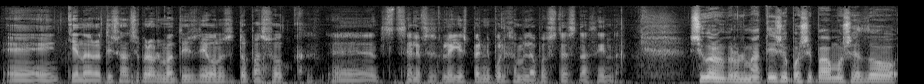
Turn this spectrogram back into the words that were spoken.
ε, και να ρωτήσω αν σε προβληματίζει το γεγονός ότι το Πασόκ ε, στι τελευταίες εκλογές παίρνει πολύ χαμηλά ποσοστά στην Αθήνα. Σίγουρα με προβληματίζει, όπως είπα όμως εδώ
